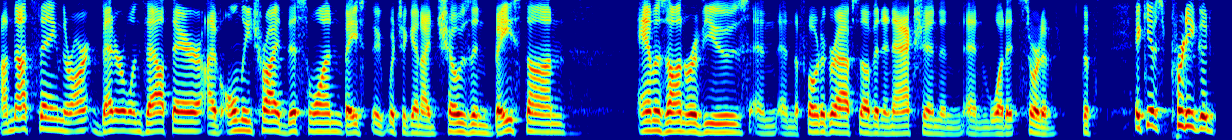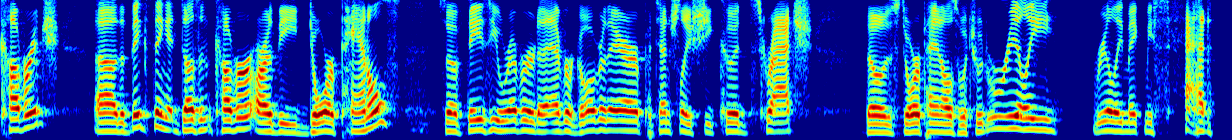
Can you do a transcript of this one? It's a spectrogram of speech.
I'm not saying there aren't better ones out there. I've only tried this one based, which again I'd chosen based on Amazon reviews and and the photographs of it in action and and what it sort of the it gives pretty good coverage. Uh, the big thing it doesn't cover are the door panels. So if Daisy were ever to ever go over there, potentially she could scratch those door panels, which would really, really make me sad.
